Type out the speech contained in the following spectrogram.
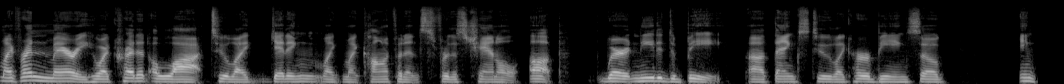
my friend Mary, who I credit a lot to like getting like my confidence for this channel up where it needed to be, uh, thanks to like her being so in,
